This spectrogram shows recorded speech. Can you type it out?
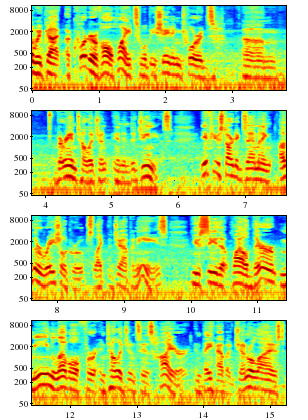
we've got a quarter of all whites will be shading towards um, very intelligent and into genius. If you start examining other racial groups like the Japanese, you see that while their mean level for intelligence is higher and they have a generalized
